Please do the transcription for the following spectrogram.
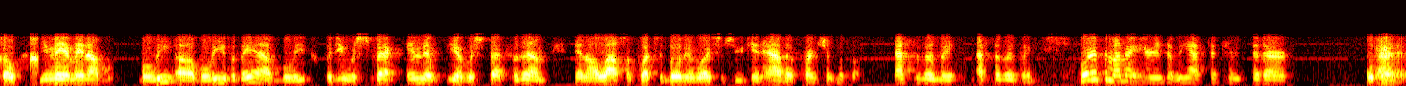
So you may or may not believe uh, believe what they have believed, but you respect in their you have respect for them and allow some flexibility in relationships so you can have that friendship with them. Absolutely, absolutely. What are some other areas that we have to consider? Okay.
